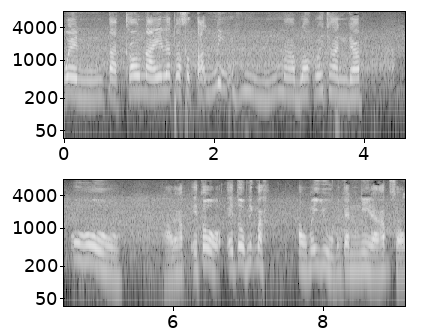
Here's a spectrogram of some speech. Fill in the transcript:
เว่นตักเข้าในแล้วก็สตันนิ่งมาบล็อกไว้ทันครับ โอ้โหเอาละครับเอโตเอโตพลิกมา เอาไม่อยู่เหมือนกันนี่แหละครับสอง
